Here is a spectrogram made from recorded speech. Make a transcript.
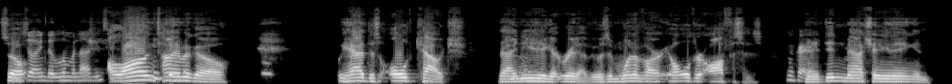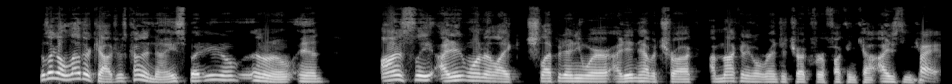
So, So joined Illuminati. a long time ago, we had this old couch that I Mhm. needed to get rid of. It was in one of our older offices, and it didn't match anything. And it was like a leather couch. It was kind of nice, but you know, I don't know. And honestly, I didn't want to like schlep it anywhere. I didn't have a truck. I'm not going to go rent a truck for a fucking couch. I just didn't care. Right.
